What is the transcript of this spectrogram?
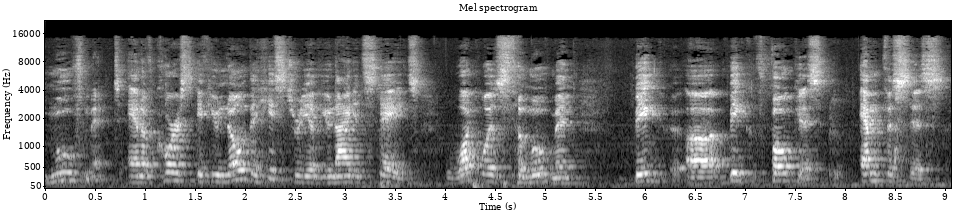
movement. And of course, if you know the history of the United States, what was the movement? Big, uh, big focus, emphasis,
